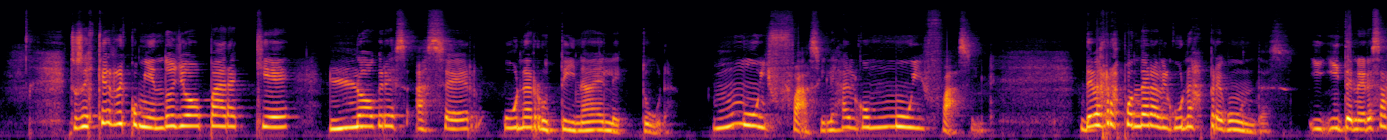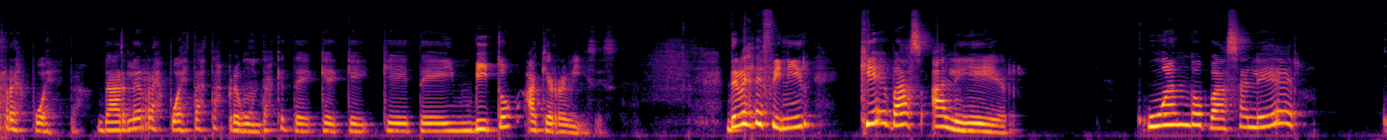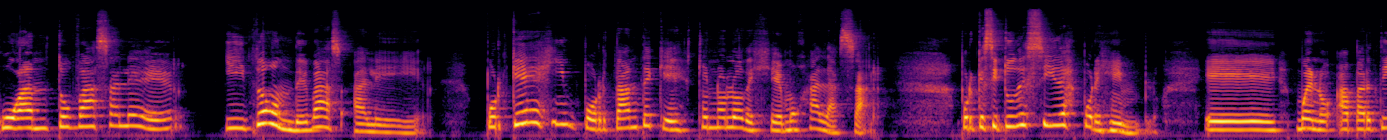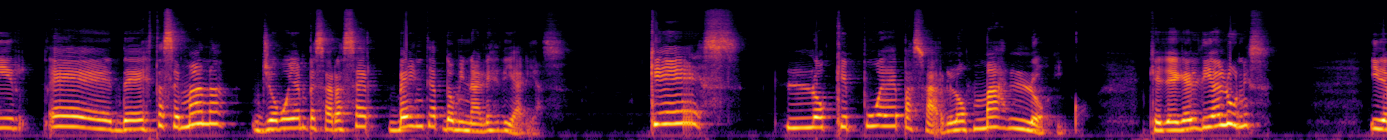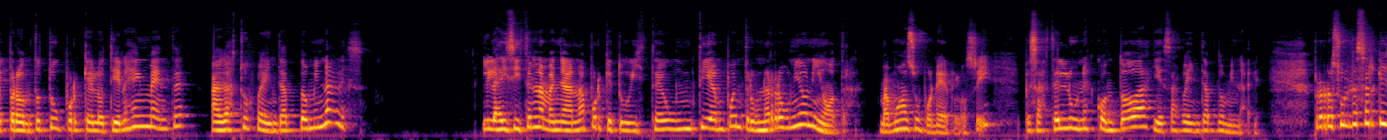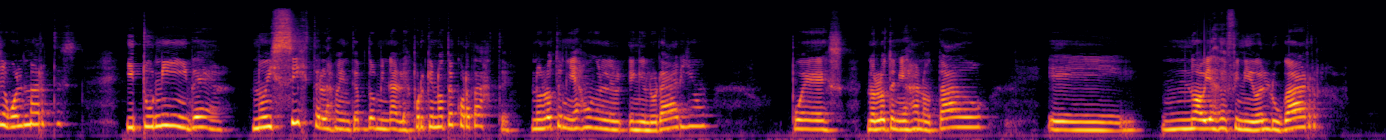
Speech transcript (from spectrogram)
Entonces, ¿qué recomiendo yo para que logres hacer una rutina de lectura? Muy fácil, es algo muy fácil. Debes responder algunas preguntas y, tener esas respuestas, darle respuesta a estas preguntas que te, que te invito a que revises. Debes definir qué vas a leer, cuándo vas a leer, cuánto vas a leer y dónde vas a leer. ¿Por qué es importante que esto no lo dejemos al azar? Porque si tú decides, por ejemplo, eh, bueno, a partir eh, de esta semana yo voy a empezar a hacer 20 abdominales diarias. ¿Qué es lo que puede pasar? Lo más lógico. Que llegue el día lunes y de pronto tú, porque lo tienes en mente, hagas tus 20 abdominales y las hiciste en la mañana porque tuviste un tiempo entre una reunión y otra. Vamos a suponerlo, ¿sí? Empezaste el lunes con todas y esas 20 abdominales. Pero resulta ser que llegó el martes y tú ni idea, no hiciste las 20 abdominales porque no te acordaste, no lo tenías en el, horario, pues no lo tenías anotado, eh, no habías definido el lugar,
